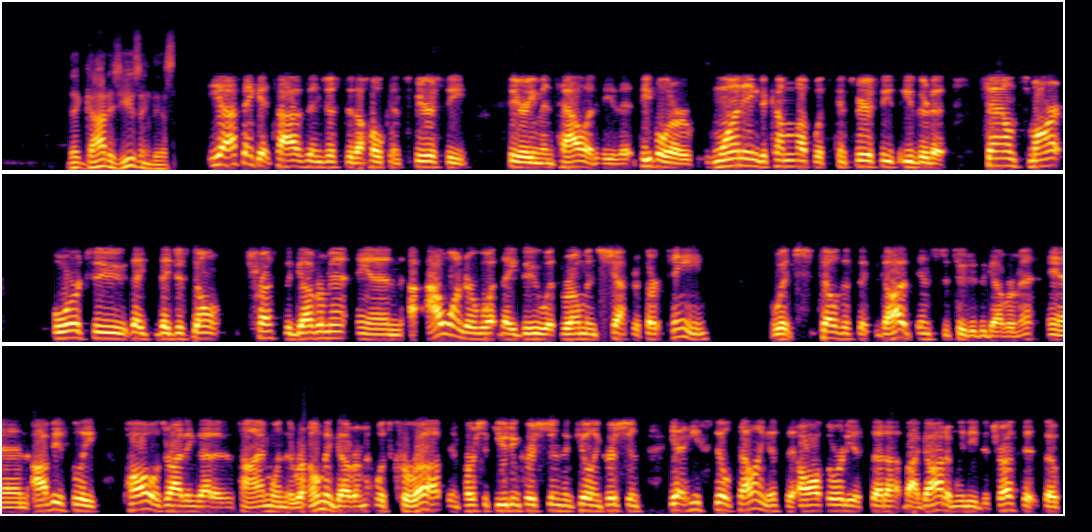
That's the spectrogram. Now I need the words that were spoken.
that God is using this? Yeah, I think it ties in just to the whole conspiracy theory mentality that people are wanting to come up with conspiracies either to sound smart or to they they just don't trust the government. And i wonder what they do with romans chapter 13 which tells us that god instituted the government. And obviously paul was writing that at a time when the roman government was corrupt and persecuting christians and killing christians. Yet he's still telling us that all authority is set up by god and we need to trust it. So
